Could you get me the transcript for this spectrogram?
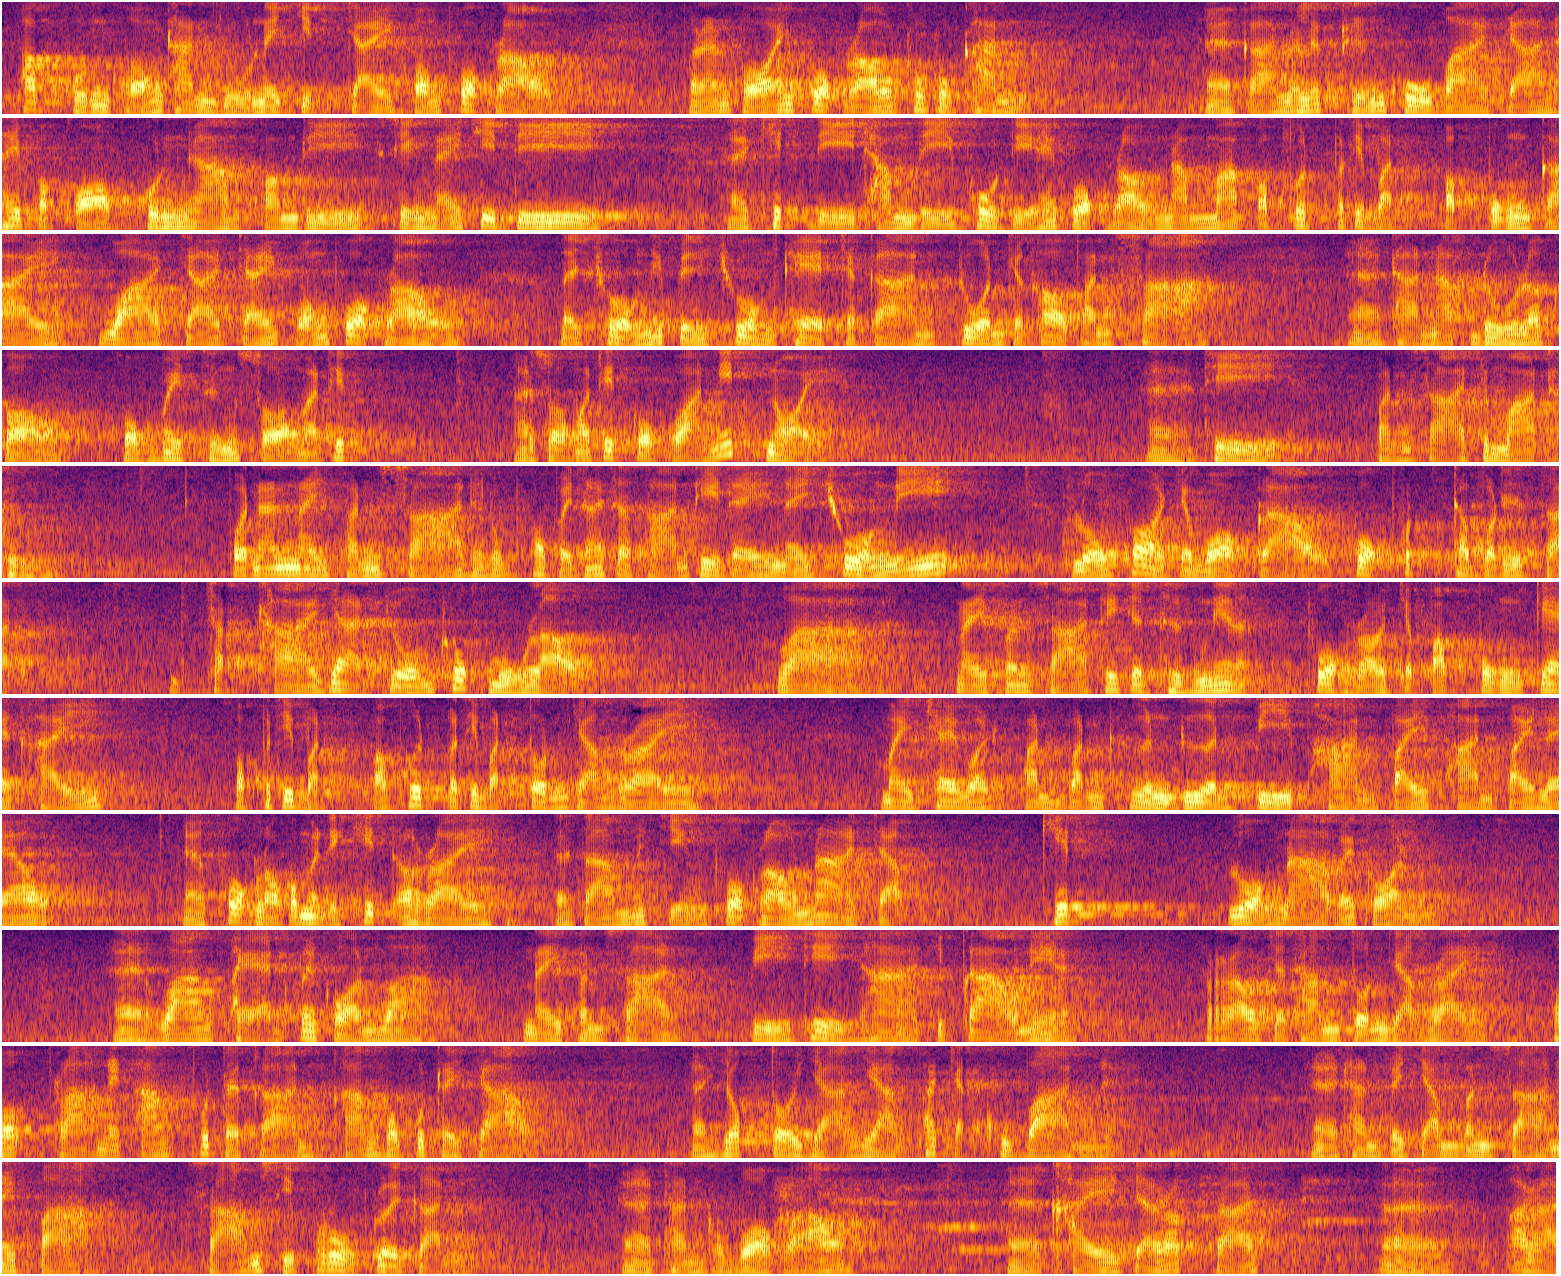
พระคุณของท่านอยู่ในจิตใจของพวกเรา เพราะนั้นขอให้พวกเราทุกๆท่านการระลึกถึงครูบาอาจารย์ให้ประกอบคุณงามความดี สิ่งไหนที่ดี คิดดีทำดีพูดดีให้พวกเรานำมาประพฤติปฏิบัติปรับปรุงกาย วาจาใจของพวกเรา และช่วงนี้เป็นช่วงเทศกาลจวนจะเข้าพรรษาถ้านับดูแล้วก็คงไม่ถึงสองอาทิตย์สองอาทิตย์กว่านิดหน่อยที่พรรษาจะมาถึง เพราะนั้นในพรรษาเดี๋ยวหลวงพ่อไปนสถานที่ใดในช่วงนี้ หลวงพ่อจะบอกกล่าวพวกพุทธบริษัท ศรัทธาญาติโยมทุกหมู่เหล่า ว่าในพรรษาที่จะถึงนี่พวกเราจะปรับปรุงแก้ไขปฏิบัติประพฤติปฏิบัติตนอย่างไร ไม่ใช่วันวันวันคืนเดือนปีผ่านไปผ่านไปแล้วพวกเราก็ไม่ได้คิดอะไร แต่ตามไม่จริงพวกเราน่าจะคิดล่วงหน้าไว้ก่อนวางแผนไว้ก่อนว่าในพรรษาปีที่ห้าสิบเก้านี่ เราจะทำตนอย่างไร เพราะพระในครั้งพุทธกาลครั้งพระพุทธเจ้ายกตัวอย่างอย่างพระจักคุบาลเนี่ยท่านไปจำพรรษาในป่าสามสิบรูปด้วยกัน ท่านก็บอกว่าเอาใครจะรักษาอะไร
